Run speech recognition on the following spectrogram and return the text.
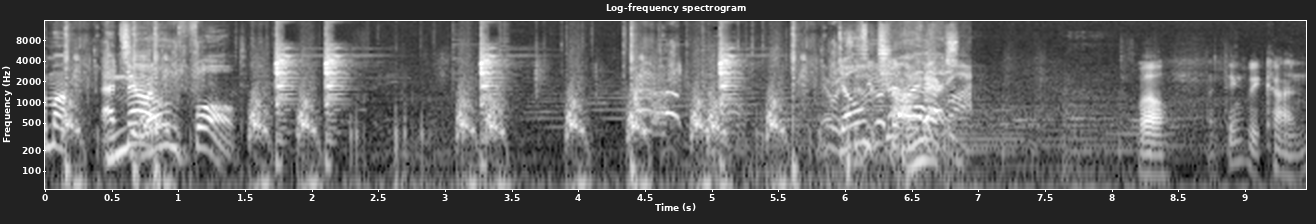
Come on, that's No. your own fault. Don't try that. Well, I think we can.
